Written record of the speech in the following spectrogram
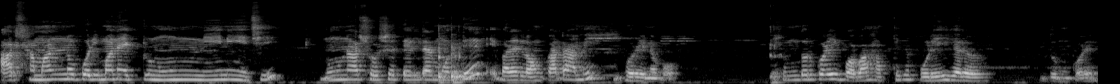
আর সামান্য পরিমাণে একটু নুন নিয়ে নিয়েছি। নুন আর সর্ষের তেলটার মধ্যে এবারে লঙ্কাটা আমি ভরে নেব। সুন্দর করেই বাবা হাত থেকে পড়েই গেল দুম করে।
